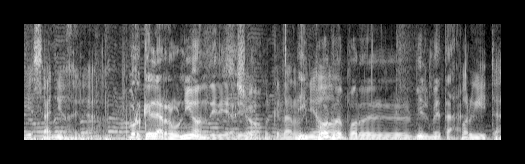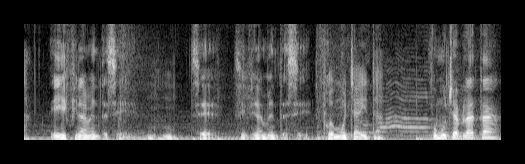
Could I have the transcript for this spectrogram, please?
A 10 años de la. ¿Por qué la reunión, diría Sí, yo? ¿por qué la Y reunión? por, por el Bill Metal. por guita. Y finalmente sí. Sí, sí, finalmente sí. Fue mucha guita. ¿Fue mucha plata?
